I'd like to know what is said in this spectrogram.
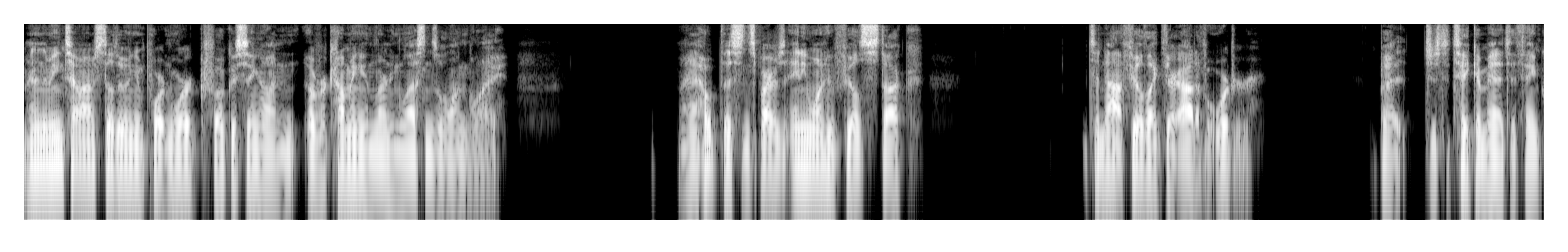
And in the meantime, I'm still doing important work focusing on overcoming and learning lessons along the way. And I hope this inspires anyone who feels stuck to not feel like they're out of order, but just to take a minute to think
